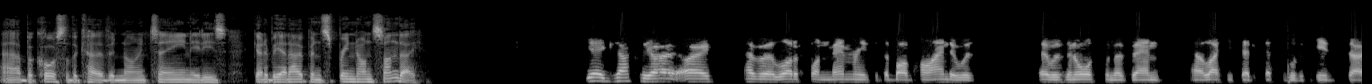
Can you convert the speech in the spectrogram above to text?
uh, because of the COVID nineteen, it is going to be an open sprint on Sunday. Yeah, exactly. I, I have a lot of fond memories at the Bob Hine. It was it was an awesome event uh, like you said, festival to kids. So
